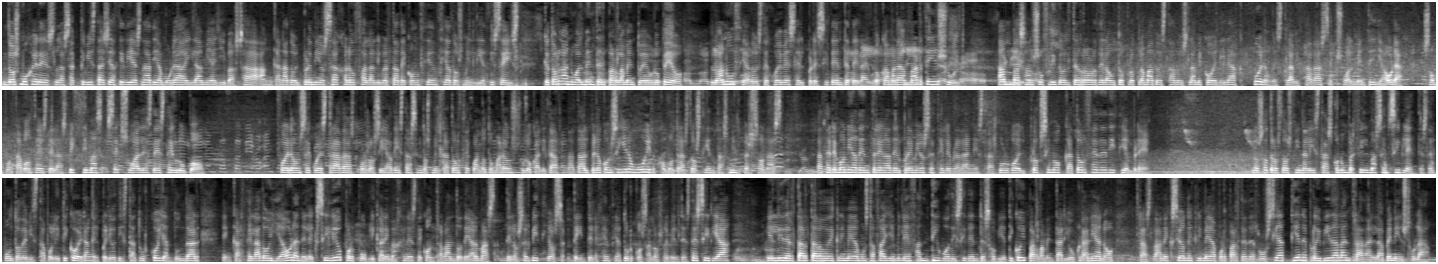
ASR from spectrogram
Dos mujeres, las activistas yazidíes Nadia Murá y Lamia Yibasa, han ganado el premio Sájarov a la libertad de conciencia 2016, que otorga anualmente el Parlamento Europeo. Lo ha anunciado este jueves el presidente de la Eurocámara, Martin Schulz. Ambas han sufrido el terror del autoproclamado Estado Islámico en Irak, fueron esclavizadas sexualmente y ahora son portavoces de las víctimas sexuales de este grupo. Fueron secuestradas por los yihadistas en 2014 cuando tomaron su localidad natal, pero consiguieron huir como otras 200.000 personas. La ceremonia de entrega del premio se celebrará en Estrasburgo el próximo 14 de diciembre. Los otros dos finalistas con un perfil más sensible desde el punto de vista político eran el periodista turco Jan Dündar, encarcelado y ahora en el exilio por publicar imágenes de contrabando de armas de los servicios de inteligencia turcos a los rebeldes de Siria, y el líder tártaro de Crimea Mustafa Yemilev, antiguo disidente soviético y parlamentario ucraniano. Tras la anexión de Crimea por parte de Rusia, tiene prohibida la entrada en la península.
